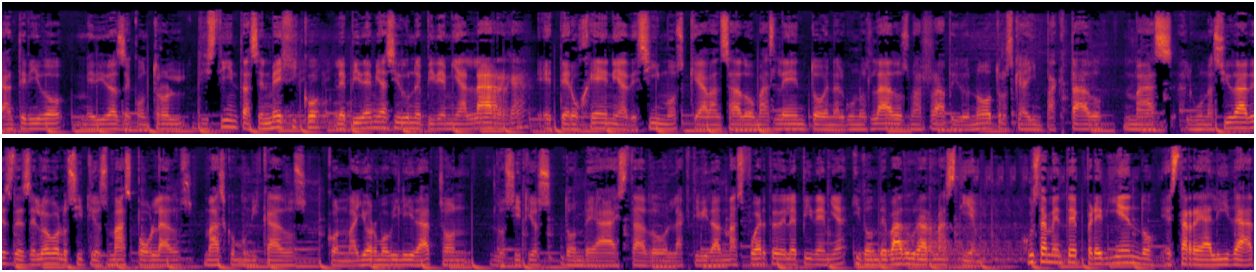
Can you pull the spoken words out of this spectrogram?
han tenido medidas de control distintas. En México la epidemia ha sido una epidemia larga, heterogénea decimos, que ha avanzado más lento en algunos lados, más rápido en otros, que ha impactado más algunas ciudades. Desde luego los sitios más poblados, más comunicados, con mayor movilidad son los sitios donde ha estado la actividad más fuerte de la epidemia y donde va a durar más tiempo. Justamente previendo esta realidad,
